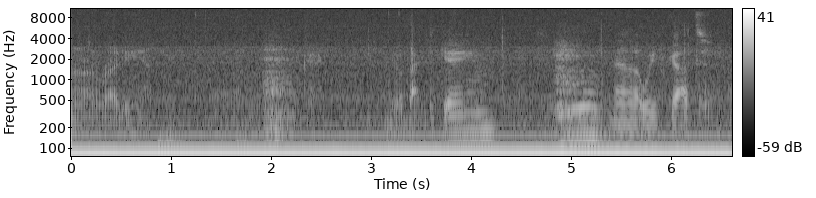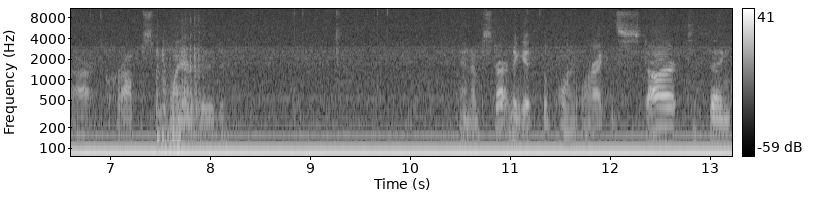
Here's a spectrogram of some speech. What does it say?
Alrighty. Okay. Go back to game. Now that we've got our crops planted. And I'm starting to get to the point where I can start to think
